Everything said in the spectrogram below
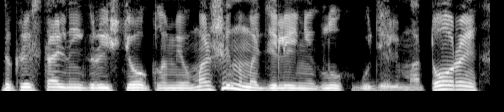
до кристальной игры стеклами, в машинном отделении глухо гудели моторы —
